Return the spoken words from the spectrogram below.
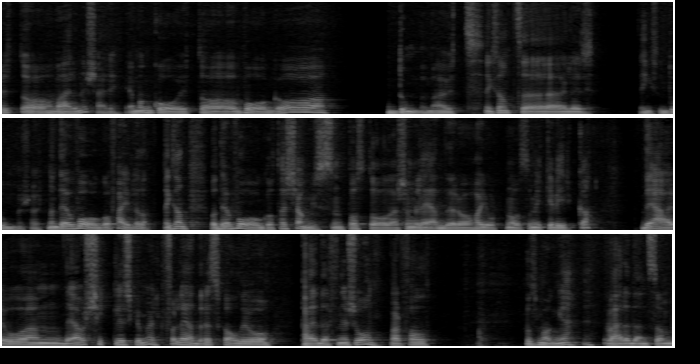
ut og være nysgjerrig. Jeg må gå ut og våge å dumme meg ut. Eller det er ingen som dummer seg ut, men det å våge å feile. da. Og det å våge å ta sjansen på å stå der som leder og ha gjort noe som ikke virka, det er jo, eh, det er jo skikkelig skummelt. For ledere skal jo per definisjon, i hvert fall hos mange, være den som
